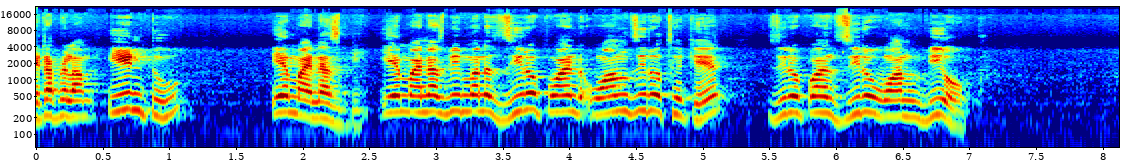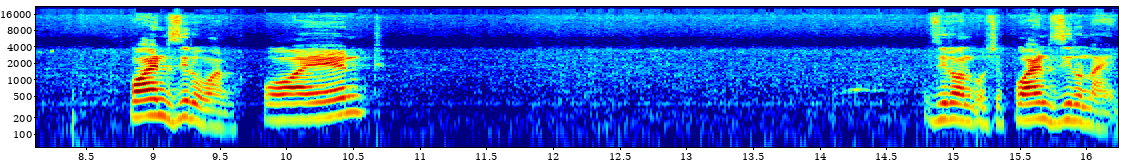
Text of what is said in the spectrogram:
এটা পেলাম into A minus B. A minus B মানে জিরো পয়েন্ট ওয়ান জিরো থেকে জিরো পয়েন্ট জিরো ওয়ান বিয়োগ point zero one. Point zero one বলছি point zero nine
